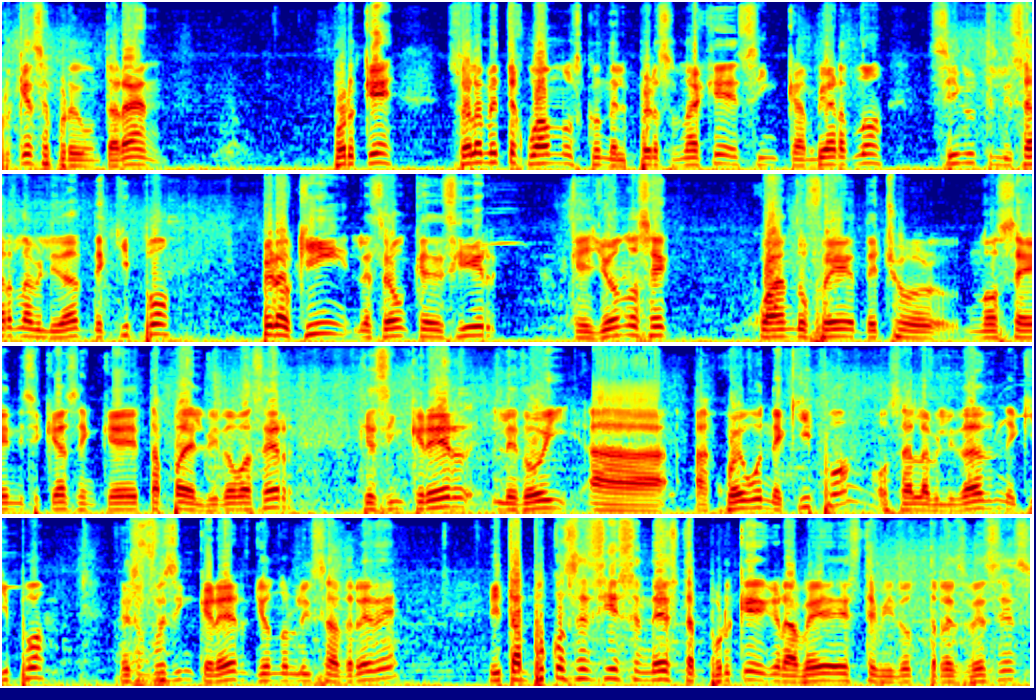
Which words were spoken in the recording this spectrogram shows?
¿Por qué se preguntarán? Porque solamente jugamos con el personaje sin cambiarlo, sin utilizar la habilidad de equipo. Pero aquí les tengo que decir que yo no sé cuándo fue, de hecho no sé ni siquiera en qué etapa del video va a ser, que sin querer le doy a, a juego en equipo, o sea la habilidad en equipo. Eso fue sin querer, yo no lo hice adrede. Y tampoco sé si es en esta, porque grabé este video tres veces.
